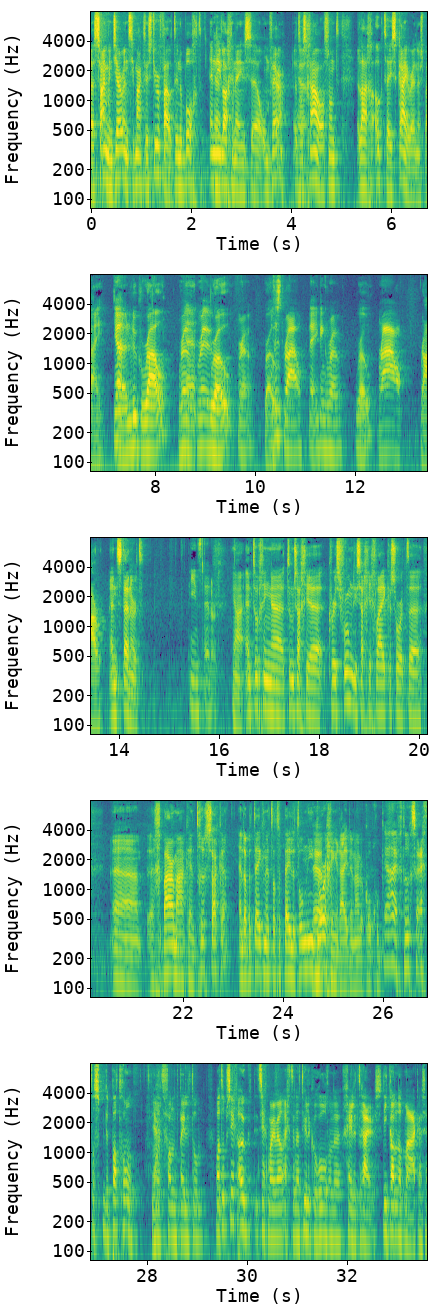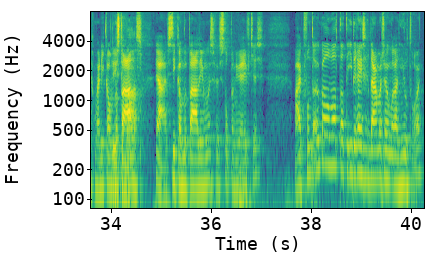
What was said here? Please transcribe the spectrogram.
eh, Simon Gerrans die maakte een stuurfout in de bocht. En Ja. die lag ineens omver. Het Ja. was chaos, want er lagen ook twee Skyrunners bij. Ja. Luke Rao. Row, row. Row. Row. Row. Of is het Rauw? Nee, ik denk Row. Row. Rauw. Rao. En Stannard. Ian Stannard. Ja, en toen, ging, eh, toen zag je Chris Froome, die zag je gelijk een soort eh, gebaar maken en terugzakken. En dat betekende dat het peloton niet Ja. door ging rijden naar de kopgroep. Ja, hij gedroeg zich echt als de patron van, Ja. het, van het peloton. Wat op zich ook, zeg maar, wel echt de natuurlijke rol van de gele trui is. Die kan dat maken, zeg maar. Die kan Die bepalen. Ja, dus die kan bepalen, jongens, we stoppen nu eventjes. Maar ik vond ook wel wat dat iedereen zich daar maar zomaar aan hield, hoor.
